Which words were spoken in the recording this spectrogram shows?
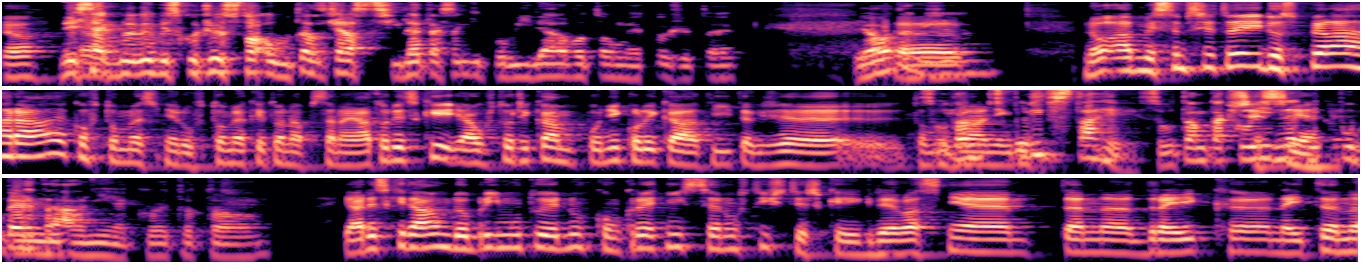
jo, když se jak by vyskočil z toho auta, začal střílet, tak jsem ti povídal o tom, jako, že to je, jo, takže... Uh... No a myslím si, že to je i dospělá hra jako v tomhle směru, v tom, jak je to napsané. Já to vždycky, já už to říkám po několikátý, takže to Jsou tam někdo... vztahy, jsou tam takový nepubertální, jako je to to. Já vždycky dávám dobrýmu tu jednu konkrétní scénu z té čtyřky, kde vlastně ten Drake, Nathan,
